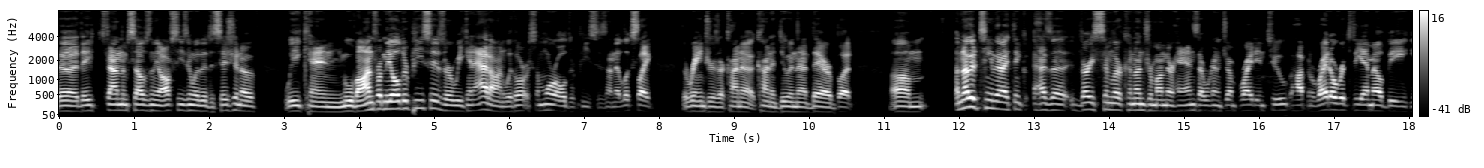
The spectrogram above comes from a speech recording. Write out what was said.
the they found themselves in the offseason with a decision of we can move on from the older pieces or we can add on with or, some more older pieces, and it looks like the Rangers are kind of kind of doing that there. But um, another team that I think has a very similar conundrum on their hands that we're going to jump right into, hopping right over to the MLB,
